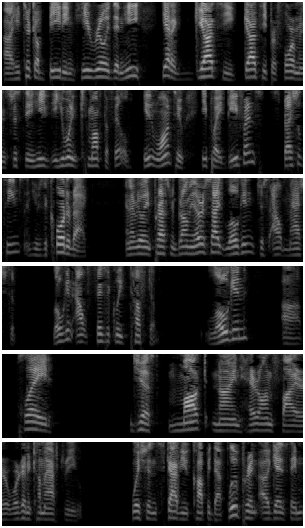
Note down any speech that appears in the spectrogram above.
Uh, he took a beating. He really didn't. he he had a gutsy, gutsy performance. Just he he wouldn't come off the field. He didn't want to. He played defense, special teams, and he was a quarterback, and that really impressed me. But on the other side, Logan just outmatched him. Logan out physically toughed him. Logan uh, played just Mach 9 hair on fire. We're going to come after you wishing Skyview copied that blueprint against a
